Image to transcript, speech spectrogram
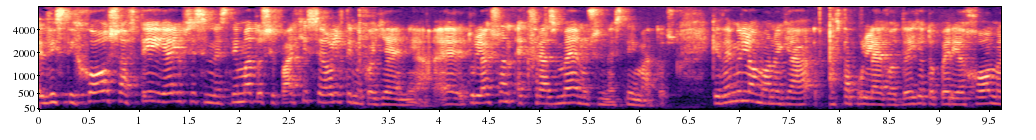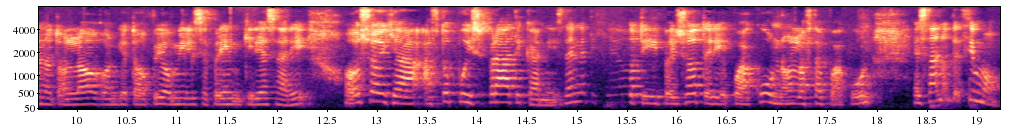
Δυστυχώς αυτή η έλλειψη συναισθήματος υπάρχει σε όλη την οικογένεια, ε, τουλάχιστον εκφρασμένου συναισθήματος. Και δεν μιλώ μόνο για αυτά που λέγονται, για το περιεχόμενο των λόγων για το οποίο μίλησε πριν η κυρία Σαρή, όσο για αυτό που εισπράττει κανείς. Δεν είναι τυχαίο ότι οι περισσότεροι που ακούν όλα αυτά που ακούν αισθάνονται θυμό.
